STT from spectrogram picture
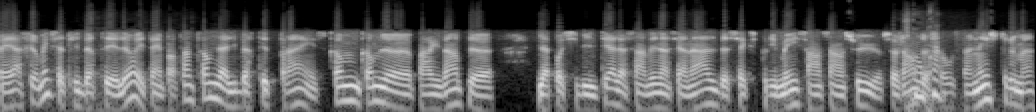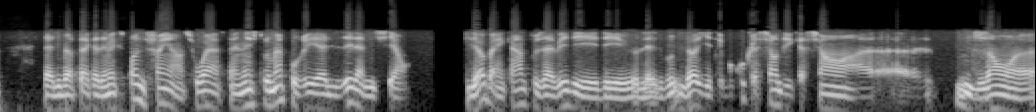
ben, affirmer que cette liberté-là est importante, comme la liberté de presse, comme, comme le, par exemple, la possibilité à l'Assemblée nationale de s'exprimer sans censure, ce genre de choses. C'est un instrument, la liberté académique. C'est pas une fin en soi, c'est un instrument pour réaliser la mission. Puis là, ben, quand vous avez des, des là, il était beaucoup question des questions, euh, disons, euh,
